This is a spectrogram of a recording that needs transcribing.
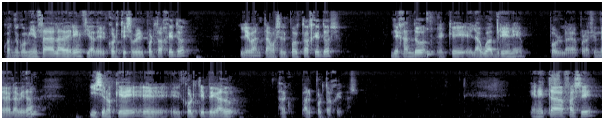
Cuando comienza la adherencia del corte sobre el portaobjetos, levantamos el portaobjetos dejando que el agua drene por la, por acción de la gravedad y se nos quede eh, el corte pegado al, al portaobjetos. En esta fase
